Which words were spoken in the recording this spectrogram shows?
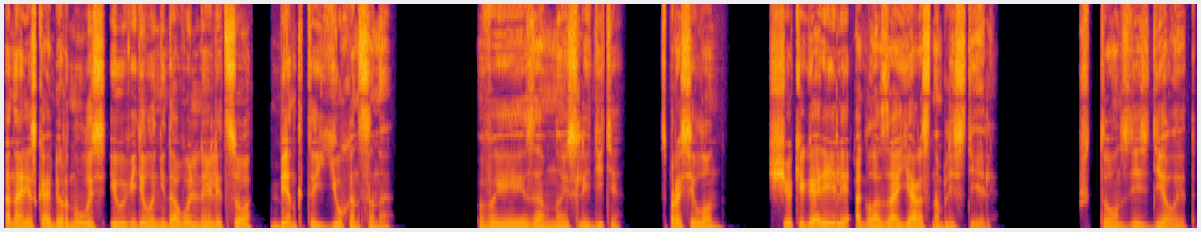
Она резко обернулась и увидела недовольное лицо Бенгта Юхансона. «Вы за мной следите?» — спросил он. Щеки горели, а глаза яростно блестели. «Что он здесь делает?»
